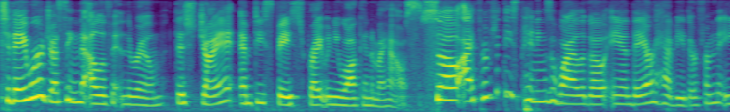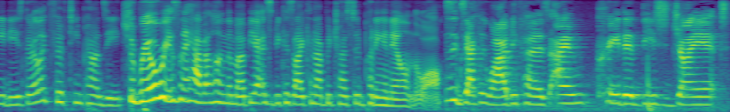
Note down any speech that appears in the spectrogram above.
Today we're addressing the elephant in the room, this giant empty space right when you walk into my house. So I thrifted these paintings a while ago and they are heavy. They're from the 80s. They're like 15 pounds each. The real reason I haven't hung them up yet is because I cannot be trusted putting a nail in the wall. This is exactly why, because I created these giant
